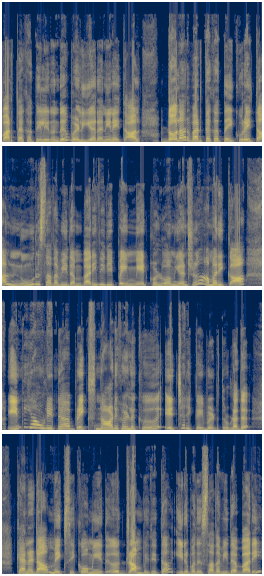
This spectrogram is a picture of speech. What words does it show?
வர்த்தகத்திலிருந்து வெளியேற நினைத்தால் டொலர் வர்த்தகத்தை குறைத்தால் நூறு சதவீதம் வரி விதிப்பை மேற்கொள்வோம் என்று அமெரிக்கா இந்தியா உள்ளிட்ட பிரிக்ஸ் நாடுகளுக்கு எச்சரிக்கை விடுத்துள்ளது. கனடா மெக்சிகோ மீது ட்ரம் விதித்த இருபது சதவீத வரி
